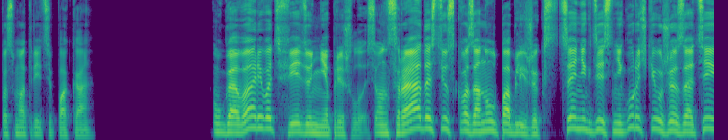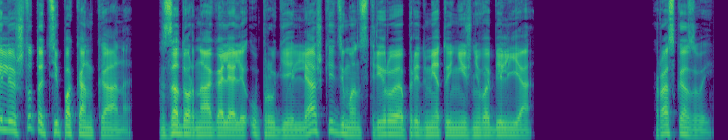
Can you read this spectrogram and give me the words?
посмотрите пока». Уговаривать Федю не пришлось. Он с радостью сквозанул поближе к сцене, где снегурочки уже затеяли что-то типа канкана. Задорно оголяли упругие ляжки, демонстрируя предметы нижнего белья. «Рассказывай».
